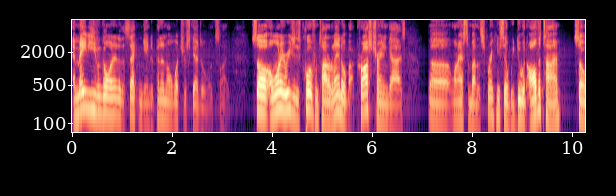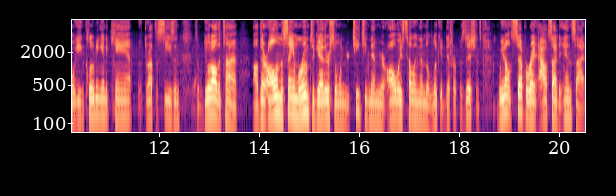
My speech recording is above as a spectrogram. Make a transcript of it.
and maybe even going into the second game, depending on what your schedule looks like. So I want to read you this quote from Todd Orlando about cross training guys. Uh, when I asked him about in the spring, he said, "We do it all the time, so including into camp throughout the season. So we do it all the time." Uh, they're all in the same room together, so when you're teaching them, you're always telling them to look at different positions. We don't separate outside to inside.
